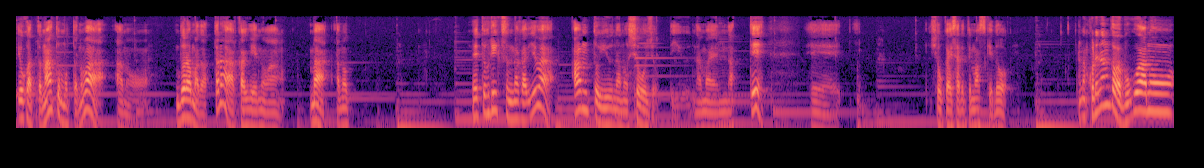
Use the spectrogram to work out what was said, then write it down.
良かったなと思ったのはあのドラマだったら「赤毛のアン」まああのネットフリックスの中では「アンという名の少女」っていう名前になって、えー、紹介されてますけど、まあ、これなんかは僕はあの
